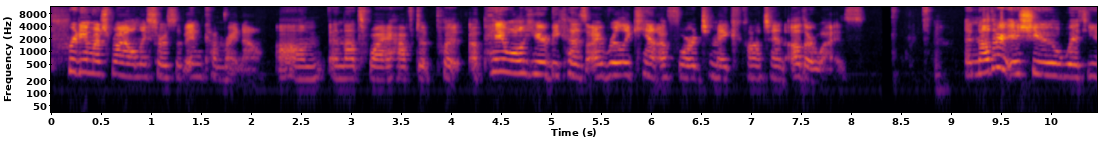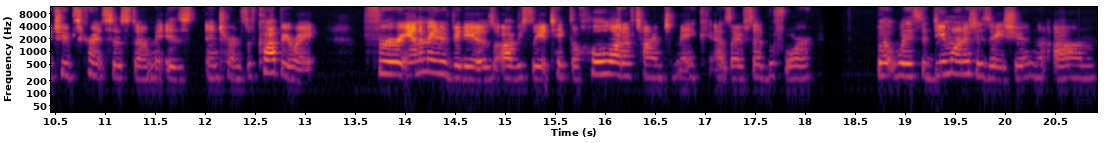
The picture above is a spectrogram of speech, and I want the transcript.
pretty much my only source of income right now. Um, and that's why I have to put a paywall here because I really can't afford to make content otherwise. Another issue with YouTube's current system is in terms of copyright. For animated videos, obviously it takes a whole lot of time to make, as I've said before, but with demonetization, um,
